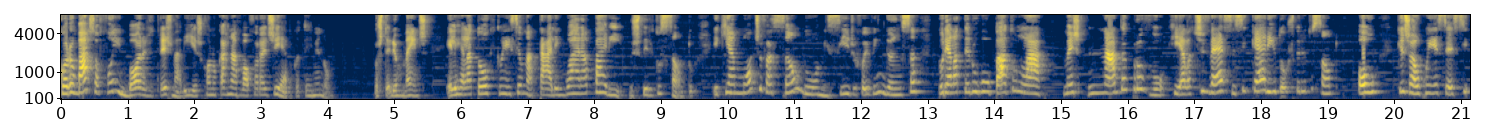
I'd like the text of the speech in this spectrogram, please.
Corumbá só foi embora de Três Marias quando o carnaval fora de época terminou. Posteriormente, ele relatou que conheceu Natália em Guarapari, no Espírito Santo, e que a motivação do homicídio foi vingança por ela ter o roubado lá, mas nada provou que ela tivesse sequer ido ao Espírito Santo ou que já o conhecesse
